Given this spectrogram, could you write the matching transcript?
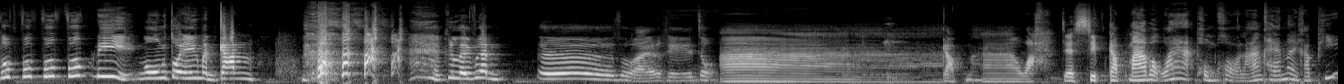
ฟึบฟึบฟึบฟึบนี่ งงตัวเองเหมือนกันขึ้นเลยเพื่อน เออ สวย โอเค จบ อ่า กลับมาว่ะเจ็ดสิบกลับมาบอกว่าผมขอล้างแค้นหน่อยครับพี่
